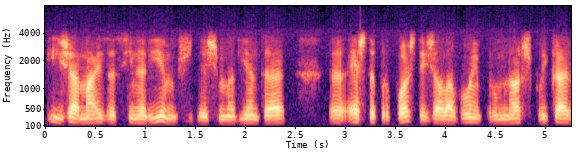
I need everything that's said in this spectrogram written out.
e jamais assinaríamos, deixe-me adiantar, esta proposta e já lá vou em pormenor explicar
